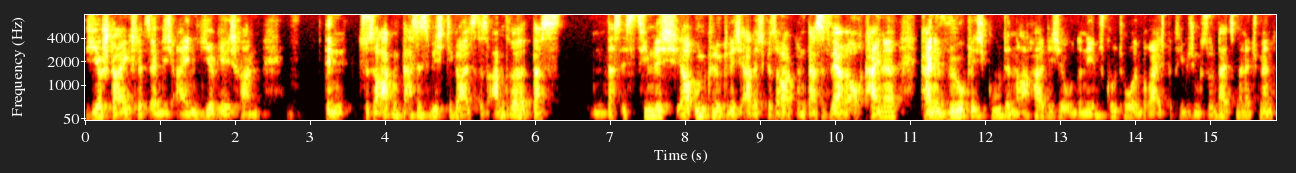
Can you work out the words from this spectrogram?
hier steige ich letztendlich ein, hier gehe ich ran. Denn zu sagen, das ist wichtiger als das andere, das, das ist ziemlich ja, unglücklich, ehrlich gesagt. Und das wäre auch keine, keine wirklich gute, nachhaltige Unternehmenskultur im Bereich betrieblichen Gesundheitsmanagement,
